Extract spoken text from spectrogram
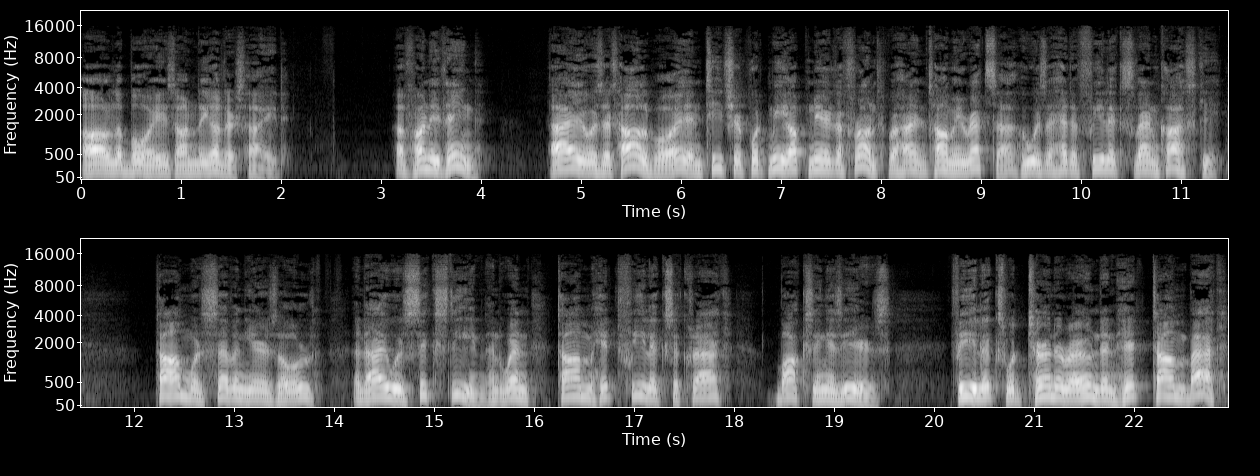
all the boys on the other side. A funny thing, I was a tall boy, and teacher put me up near the front behind Tommy Retza, who was ahead of Felix Van Koski. Tom was seven years old, and I was sixteen, and when Tom hit Felix a crack, boxing his ears, Felix would turn around and hit Tom back,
